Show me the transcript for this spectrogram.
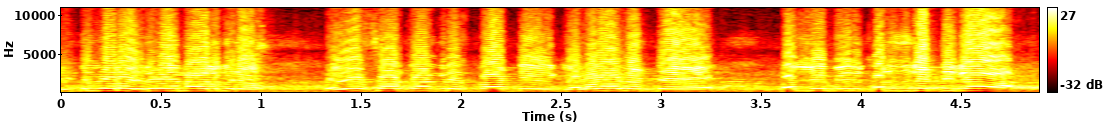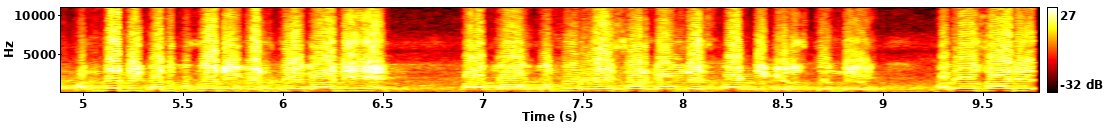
రెండు వేల ఇరవై నాలుగులో వైఎస్ఆర్ కాంగ్రెస్ పార్టీ గెలవాలంటే మళ్ళీ మీరు కలిసినట్టుగా అందరినీ కలుపుకొని వెళ్తే కానీ మన పొ- వైఎస్ఆర్ కాంగ్రెస్ పార్టీ గెలుస్తుంది. మరోసారి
